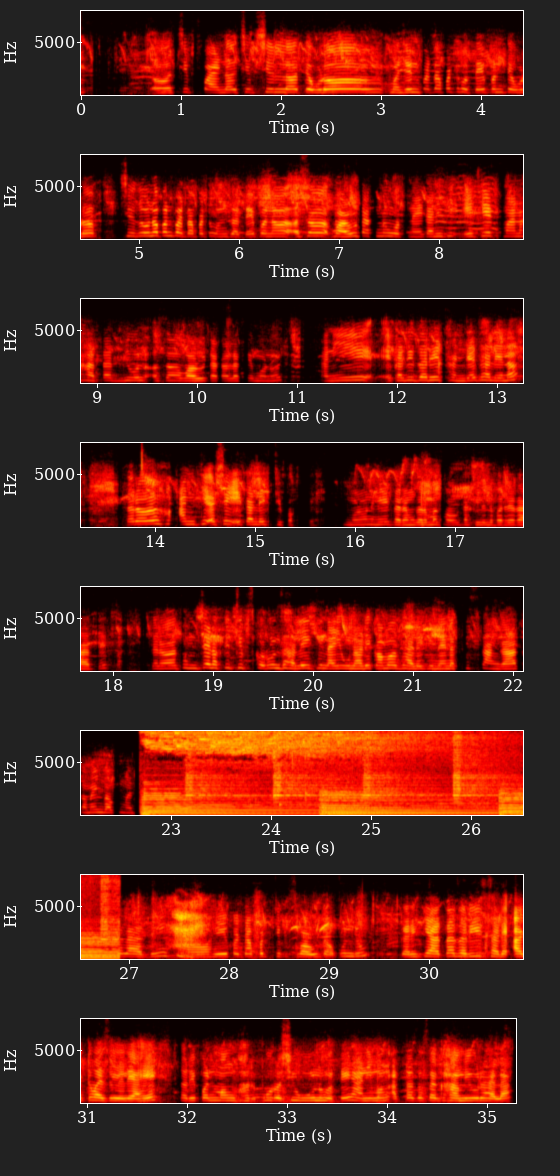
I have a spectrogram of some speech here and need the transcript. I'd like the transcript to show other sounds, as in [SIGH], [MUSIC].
चिप्स पाळणं चिप्स शिलणं तेवढं म्हणजे पटापट होते पण तेवढं शिजवणं पण पटापट होऊन जाते पण असं वाळू टाकणं होत नाही कारण की एक एक पान हातात घेऊन असं वाळू टाकावं लागते म्हणून. आणि एखादी जर हे थंडे झाले ना तर आणखी असे एकाला एक चिपकते म्हणून हे गरम गरमच वाळू टाकलेलं बरे राहते. तर तुमचे नक्की चिप्स करून झाले की नाही? उन्हाळी कामं झाले की नाही? नक्कीच सांगा. कमेंट बॉक्समध्ये आधी हे पटापट चिप्स वाळू टाकून देऊ. कारण की आता जरी साडेआठ वाजलेले आहे तरी पण मग भरपूर अशी ऊन होते आणि मग आता जसा घाम येऊ राहिला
